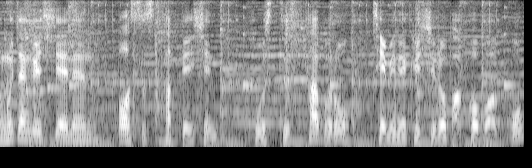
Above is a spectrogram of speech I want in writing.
정류장 글씨에는 버스 스탑 대신 고스트 스탑으로 재미있는 글씨로 바꿔보았고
